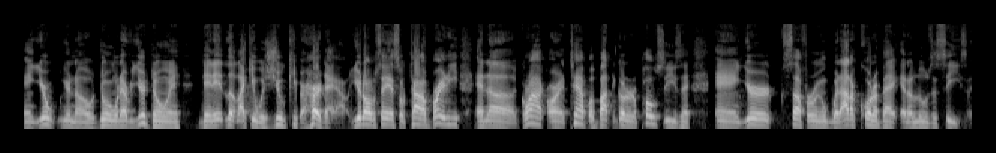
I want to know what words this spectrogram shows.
and you're, you know, doing whatever you're doing, then it looked like it was you keeping her down. You know what I'm saying? So Tom Brady and uh Gronk are in Tampa about to go to the postseason, and you're suffering without a quarterback and a losing season.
